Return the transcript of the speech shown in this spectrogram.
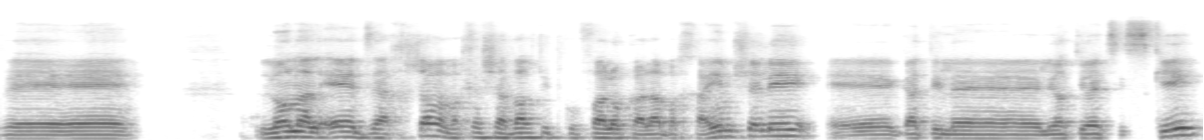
ולא נלאה את זה עכשיו אבל אחרי שעברתי תקופה לא קלה בחיים שלי הגעתי להיות יועץ עסקי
